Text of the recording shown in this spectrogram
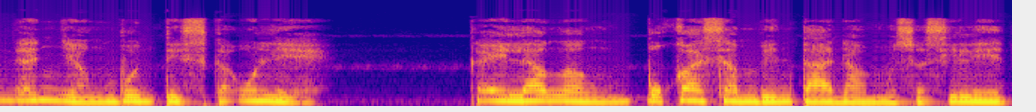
Ganyang buntis ka uli. Kailangang bukas ang bintana mo sa silid.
